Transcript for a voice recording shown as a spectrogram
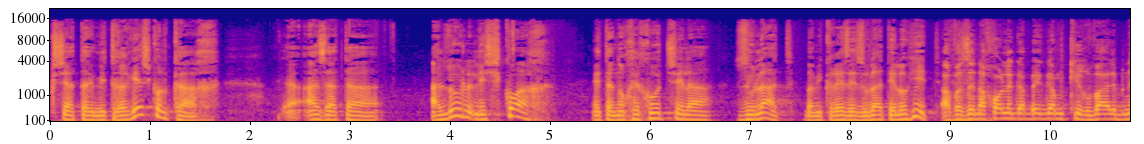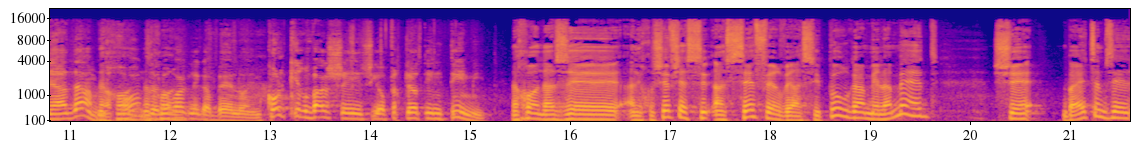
כשאתה מתרגש כל כך, אז אתה עלול לשכוח את הנוכחות של הזולת, במקרה הזה זולת אלוהית. אבל זה נכון לגבי גם קרבה לבני אדם, נכון? נכון, נכון. זה לא רק לגבי אלוהים. כל קרבה שהיא, שהיא הופכת להיות אינטימית. נכון, אז uh, אני חושב שהספר והסיפור גם מלמד שבעצם זה,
